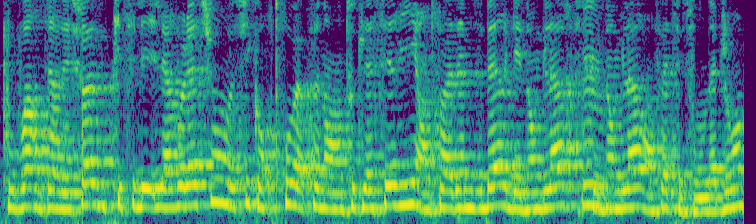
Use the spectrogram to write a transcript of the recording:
pouvoir dire les choses. Puis c'est la relation aussi qu'on retrouve après dans toute la série entre Adamsberg et Danglars, parce que mm. Danglars en fait c'est son adjoint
